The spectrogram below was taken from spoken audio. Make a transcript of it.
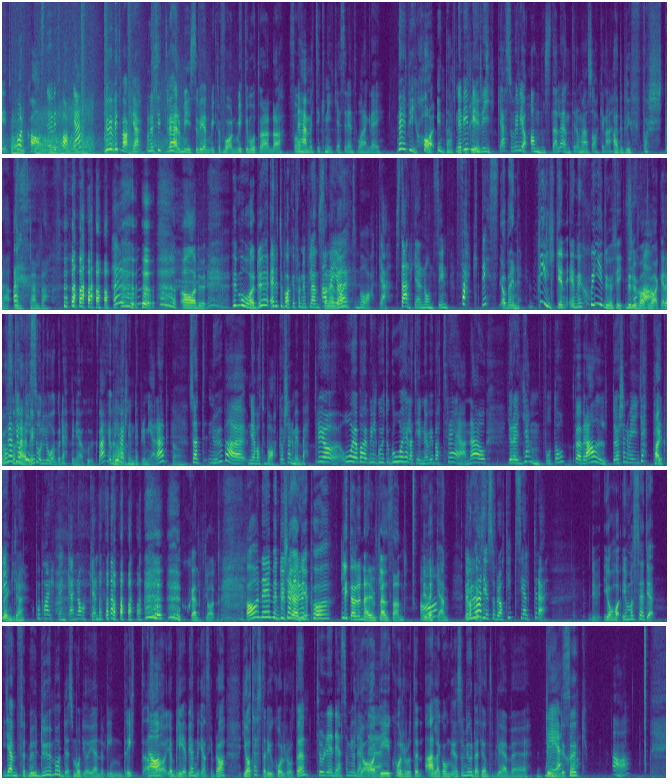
avsnitt podcast. Nu är vi tillbaka. Nu är vi tillbaka och nu sitter vi här och myser vid en mikrofon mitt emot varandra. Som... Det här med teknik, så det är inte våran grej. Nej, vi har inte haft När vi blir rika så vill jag anställa en till de här sakerna. Ja, det blir första anställda. ja du. Hur mår du? Är du tillbaka från influensan Ja men eller? jag är tillbaka. Starkare än någonsin. Faktiskt. Ja men vilken energi du fick när du var tillbaka. Det var för så att jag härligt. blir så låg och deppig när jag är sjuk va? Jag blir Ja. verkligen deprimerad. Ja. Så att nu bara när jag var tillbaka och kände mig bättre. Jag, åh, jag bara vill gå ut och gå hela tiden. Jag vill bara träna och göra jämfotahopp överallt. Och jag känner mig jättepigg. Parkbänkar. På parkbänkar, naken. Självklart. Ja nej men du bjöd du? ju på lite av den här influensan i Ja, veckan. Det Men du schysst. hade ju så bra tips, hjälpte det? Du, jag, har, jag måste säga att jag jämfört med hur du mådde så mådde jag ju ändå lindrigt. Alltså, Ja. Jag blev ju ändå ganska bra. Jag testade ju kålroten. Tror du det är det som gjorde Ja, att det är ju kålroten alla gånger som gjorde att jag inte blev eh, dundersjuk. Ja.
